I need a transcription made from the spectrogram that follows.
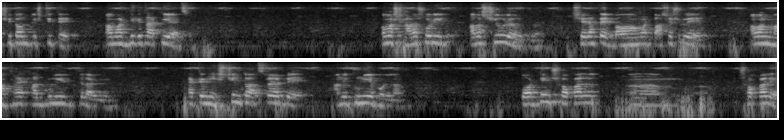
শীতল দৃষ্টিতে আমার দিকে তাকিয়ে আছে। আমার সারা শরীর আবার শিউরে উঠল। সে রাতে বাবা আমার পাশে শুয়ে আমার মাথায় হাত বুলিয়ে দিতে লাগলেন। একটা নিশ্চিন্ত আশ্রয় পেয়ে আমি ঘুমিয়ে পড়লাম। পরদিন সকাল সকালে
